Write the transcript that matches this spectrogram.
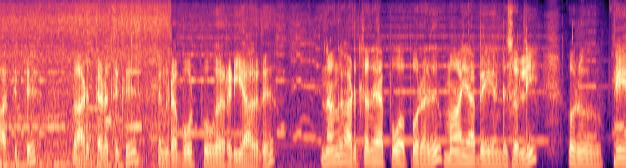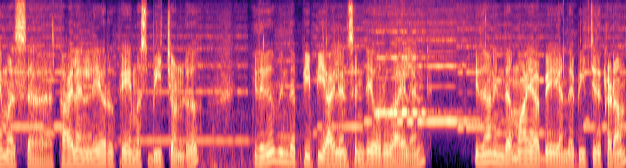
பார்த்துட்டு இப்போ அடுத்த இடத்துக்கு எங்களோட போட் போக ரெடி ஆகுது. நாங்கள் அடுத்ததாக போக போகிறது மாயா பே என்று சொல்லி ஒரு ஃபேமஸ் தாய்லாண்ட்லேயே ஒரு ஃபேமஸ் பீச் உண்டு. இதுவும் இந்த பிபி ஐலண்ட்ஸுன்ற ஒரு ஐலண்ட் இதுதான் இந்த மாயா பே அந்த பீச் இருக்கிற இடம்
